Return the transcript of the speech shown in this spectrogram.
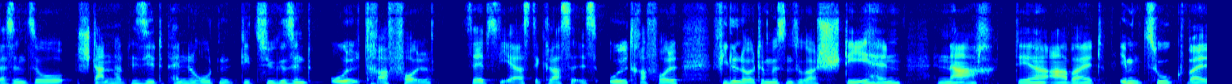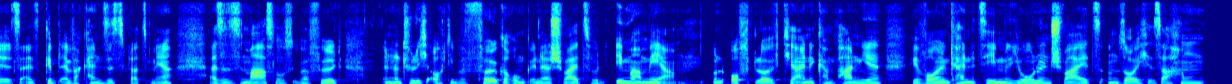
Das sind so standardisierte Pendelrouten. Die Züge sind ultra voll. Selbst die erste Klasse ist ultra voll. Viele Leute müssen sogar stehen nach der Arbeit im Zug, weil es, es gibt einfach keinen Sitzplatz mehr. Also es ist maßlos überfüllt. Und natürlich auch die Bevölkerung in der Schweiz wird immer mehr. Und oft läuft hier eine Kampagne, wir wollen keine 10 Millionen Schweiz und solche Sachen.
